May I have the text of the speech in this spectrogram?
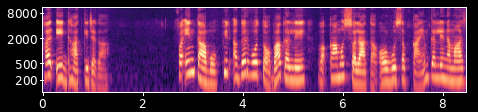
हर एक घात की जगह। फ़िन ताबो, फिर अगर वो तौबा कर ले, व कामसलाता और वो सब कायम कर ले नमाज़,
